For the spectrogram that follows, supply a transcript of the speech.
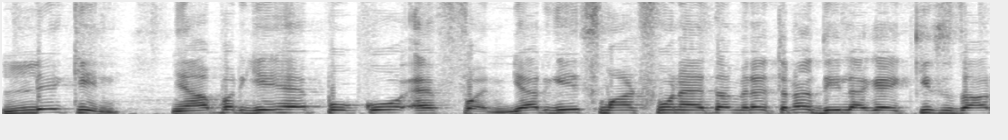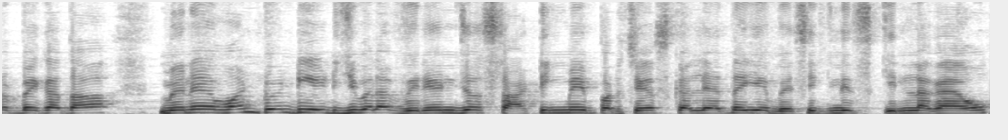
लेकिन यहाँ पर ये है पोको F1 यार ये स्मार्टफ़ोन आया था, मेरा इतना दिल आ गया, इक्कीस हज़ार रुपए का था। मैंने वन ट्वेंटी एट जी वाला वेरियंट जो स्टार्टिंग में परचेज कर लिया था, ये बेसिकली स्किन लगाया हूँ।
